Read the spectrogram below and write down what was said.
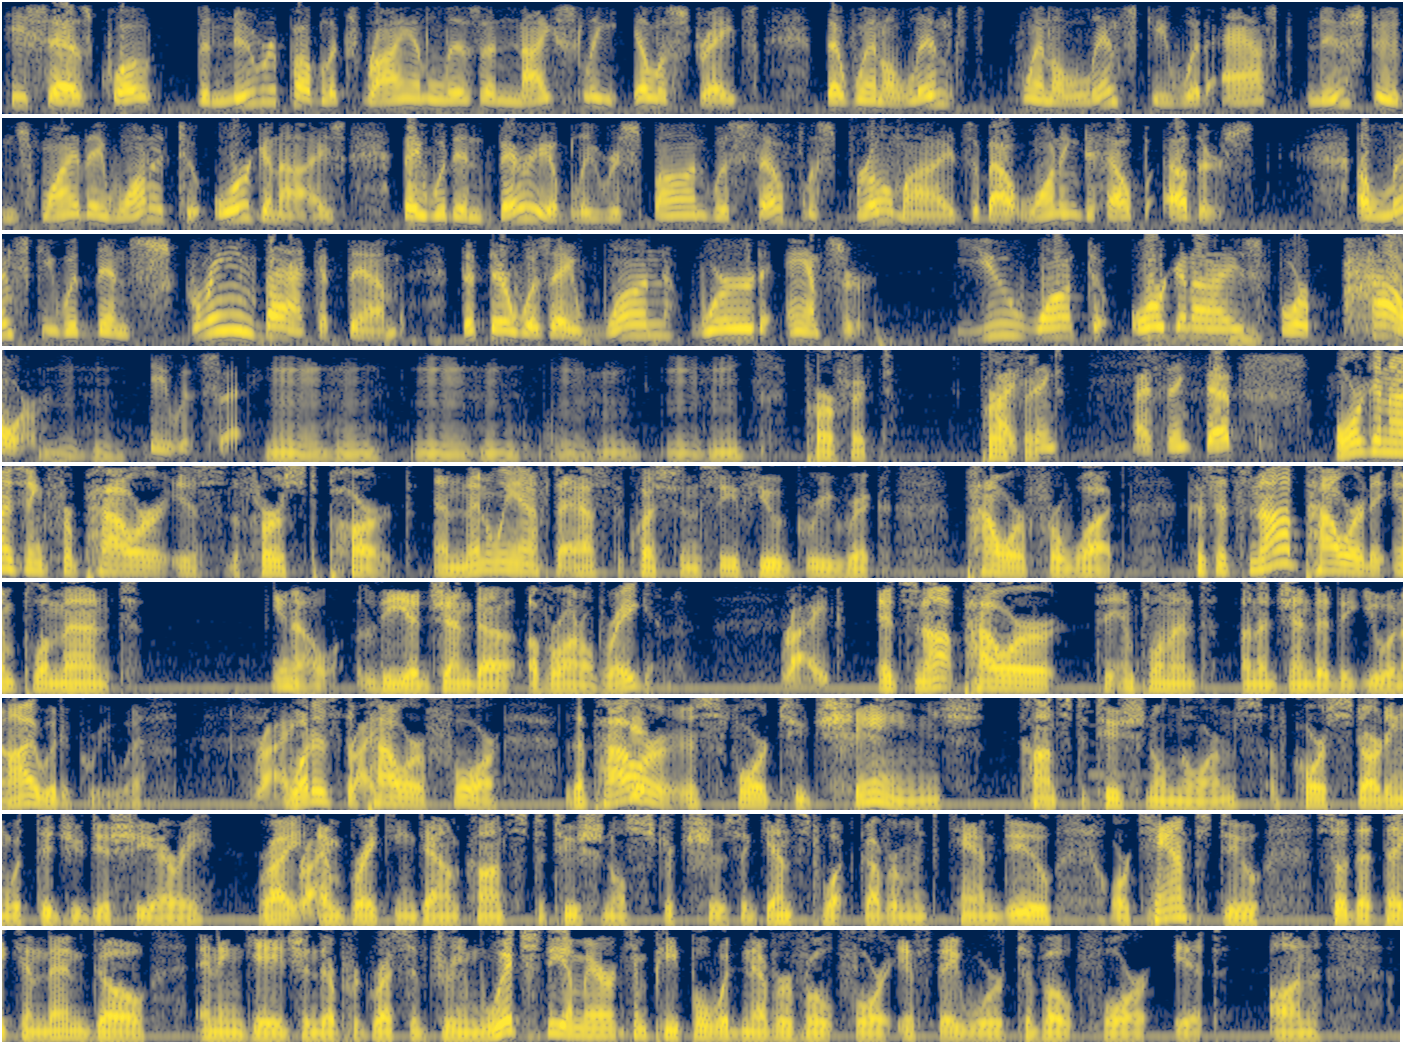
He says, quote, the New Republic's Ryan Lizza nicely illustrates that when Alins- when Alinsky would ask new students why they wanted to organize, they would invariably respond with selfless bromides about wanting to help others. Alinsky would then scream back at them that there was a one word answer. You want to organize for power, he would say. Mm-hmm. Mm-hmm. Mm-hmm. Mm-hmm. Perfect. Perfect. I think I think that's Organizing for power is the first part. and then we have to ask the question, see if you agree, Rick, power for what? Because it's not power to implement, you know, the agenda of Ronald Reagan. Right. It's not power to implement an agenda that you and I would agree with. Right. What is the right. power for? The power is for to change constitutional norms, of course, starting with the judiciary, right? Right. And breaking down constitutional strictures against what government can do or can't do so that they can then go and engage in their progressive dream, which the American people would never vote for if they were to vote for it on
